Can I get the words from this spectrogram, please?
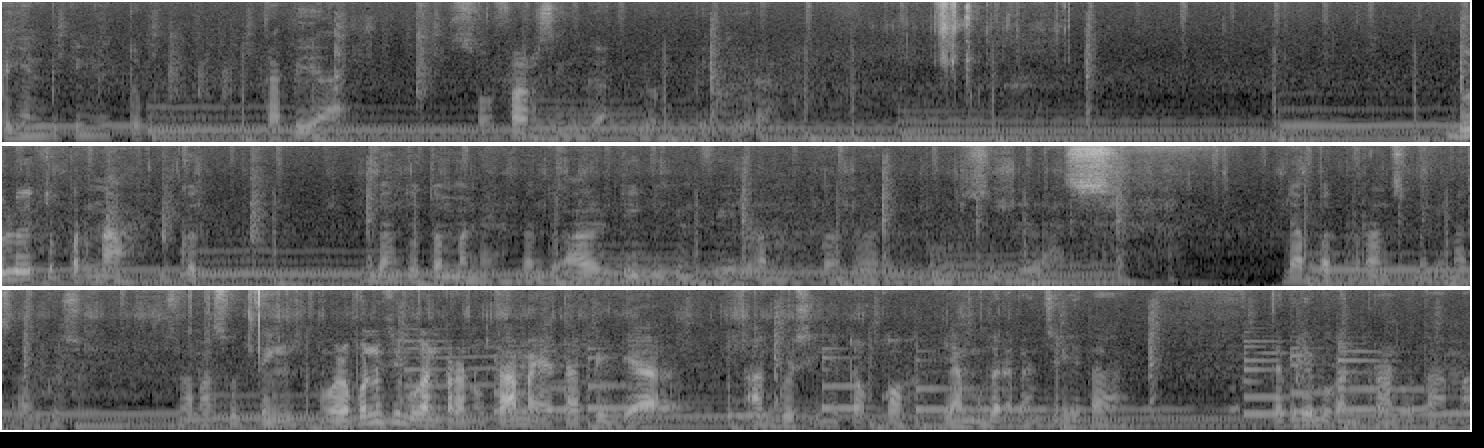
pengen bikin YouTube. Tapi ya so far sih enggak belum pikiran dulu itu pernah ikut bantu temen ya bantu Aldi bikin film tahun 2011 dapat peran sebagai Mas Agus. Selama syuting walaupun sih bukan peran utama ya tapi dia Agus ini tokoh yang menggerakkan cerita. Tapi dia bukan peran utama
